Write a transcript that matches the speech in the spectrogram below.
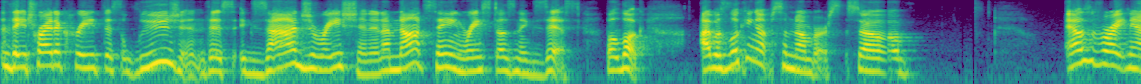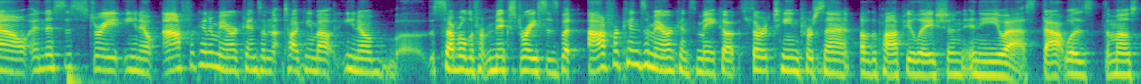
they try to create this illusion, this exaggeration. And I'm not saying race doesn't exist, but look, I was looking up some numbers. So, as of right now, and this is straight, you know, African Americans, I'm not talking about, you know, uh, several different mixed races, but Africans Americans make up 13% of the population in the US. That was the most,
